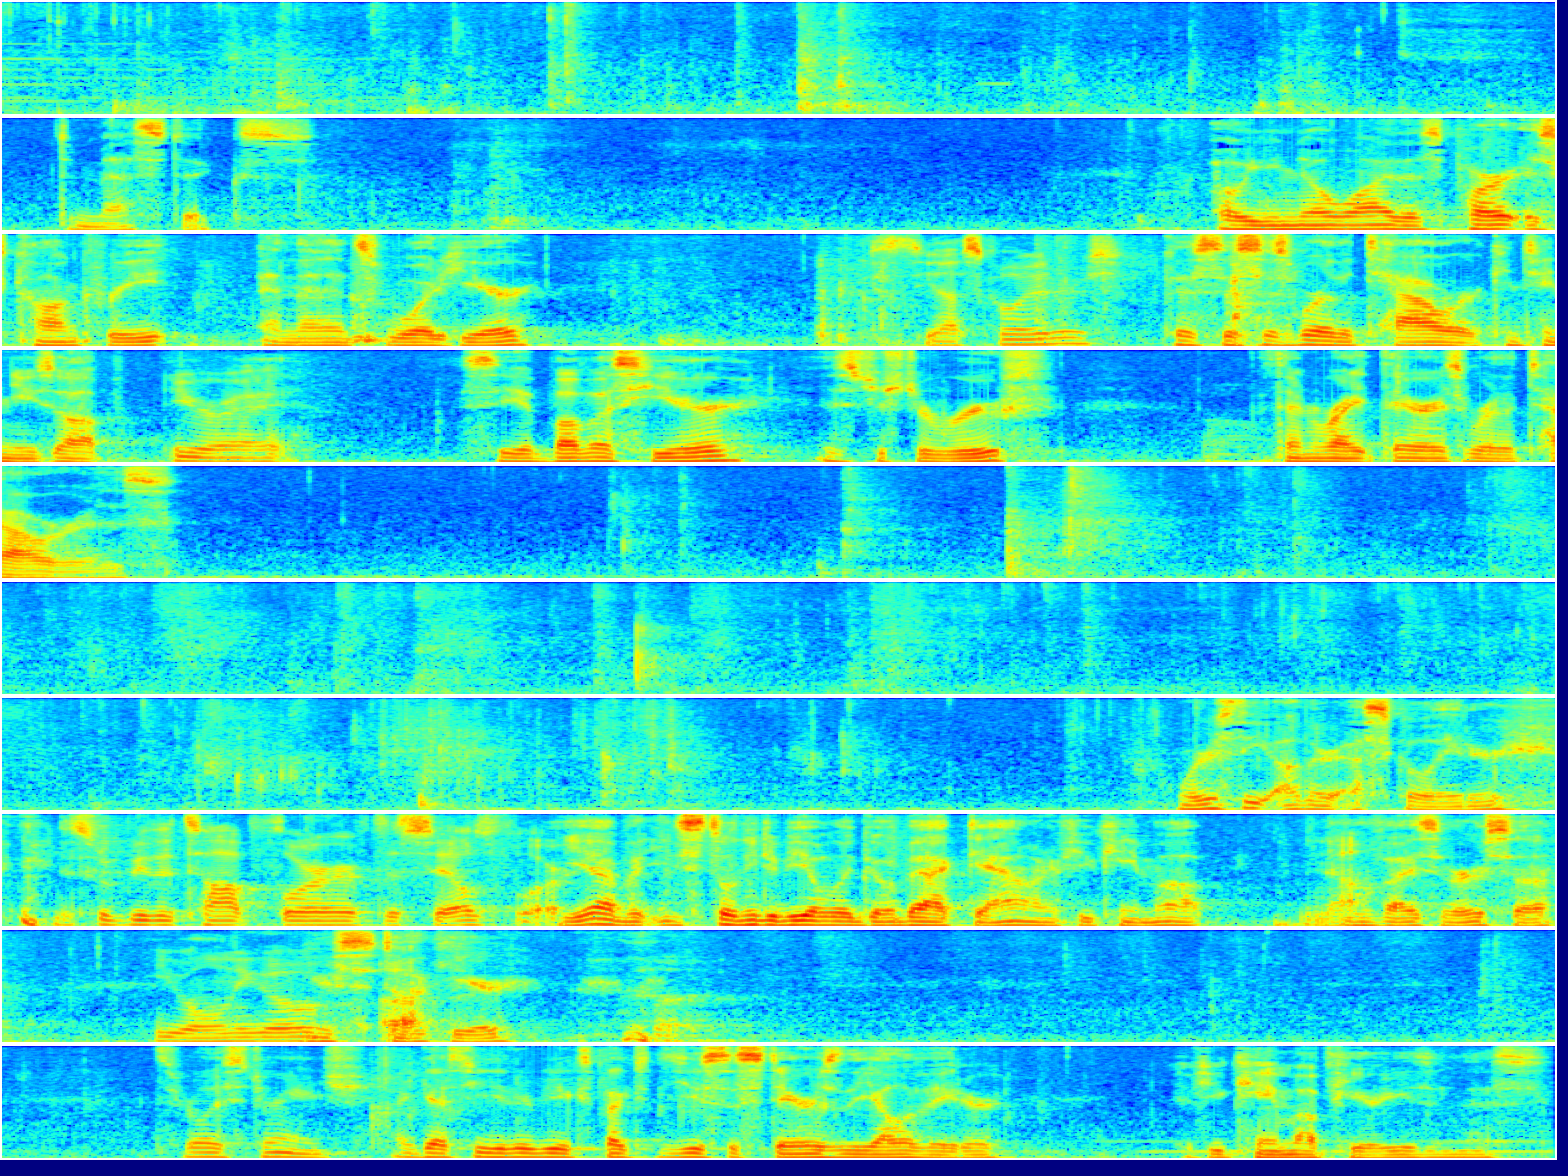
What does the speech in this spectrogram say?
Domestics. Oh, you know why this part is concrete and then it's wood here? It's the escalators. Because this is where the tower continues up. You're right. See, above us here is just a roof. But then right there is where the tower is. Where's the other escalator? This would be the top floor of the sales floor. yeah, but you still need to be able to go back down if you came up. No. And vice versa. You only go. You're stuck up. here. It's really strange. I guess you'd either be expected to use the stairs or the elevator if you came up here using this.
